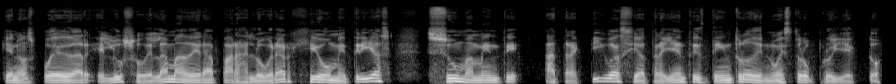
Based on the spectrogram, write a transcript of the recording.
que nos puede dar el uso de la madera para lograr geometrías sumamente atractivas y atrayentes dentro de nuestro proyecto.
